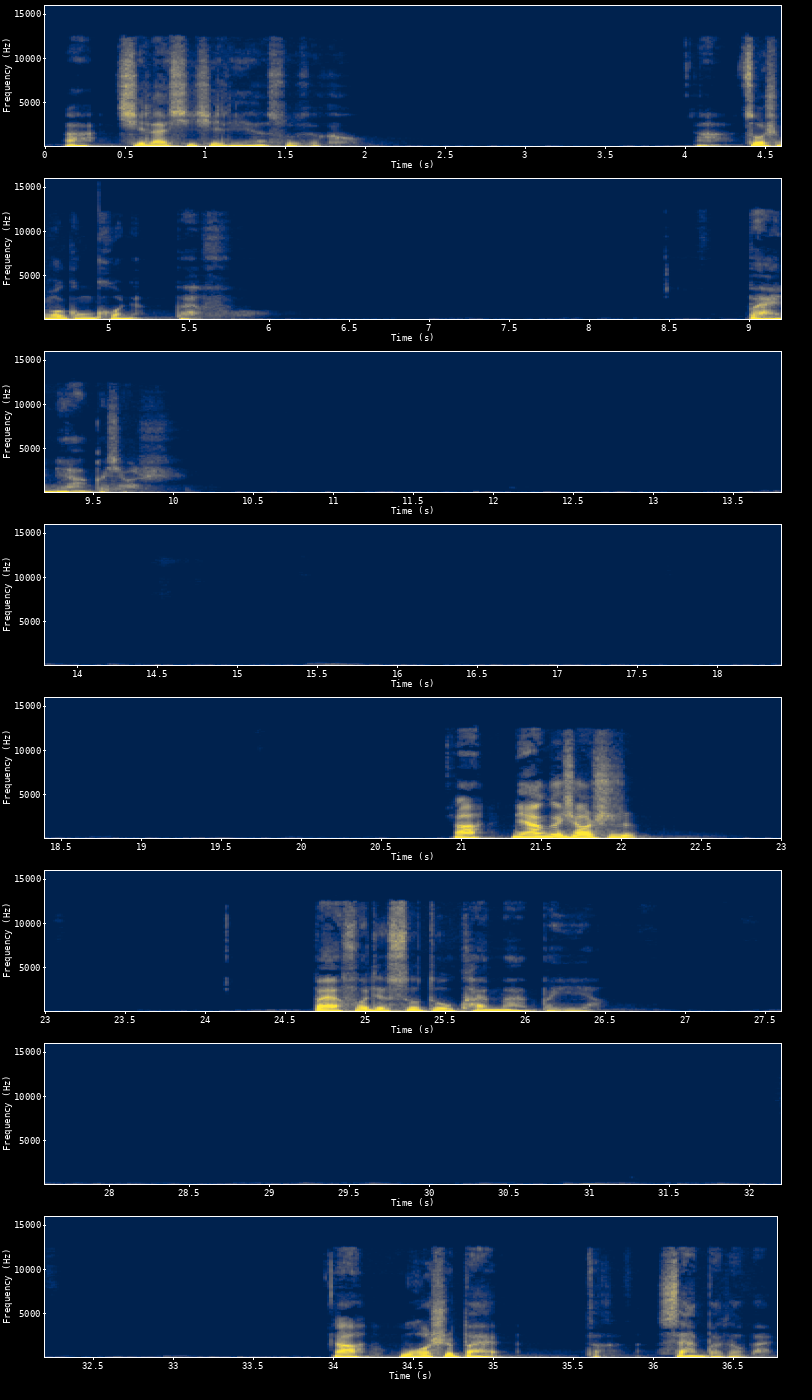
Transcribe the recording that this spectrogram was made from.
啊，起来洗洗脸，漱漱口。啊，做什么功课呢？拜佛，拜两个小时。啊，两个小时。拜佛的速度快慢不一样啊！我是拜这个三百多拜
